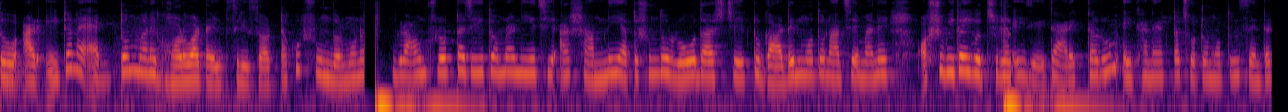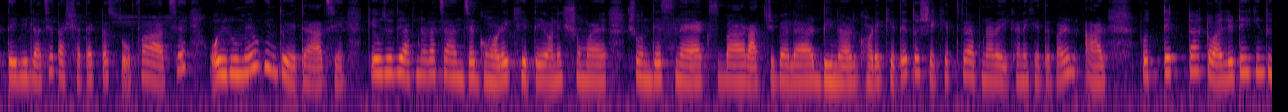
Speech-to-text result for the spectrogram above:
তো আর এইটা না একদম মানে ঘরোয়া টাইপস রিসর্টটা খুব সুন্দর। মনে গ্রাউন্ড ফ্লোরটা যেহেতু আমরা নিয়েছি, আর সামনেই এত সুন্দর রোদ আসছে, একটু গার্ডেন মতন আছে মানে অসুবিধাই হচ্ছিল। এই যে এটা আরেকটা রুম এইখানে একটা ছোট মতন সেন্টার টেবিল আছে, তার সাথে একটা সোফা আছে, ওই রুমেও কিন্তু এটা আছে। কেউ যদি আপনারা চান যে ঘরে খেতে, অনেক সময় সন্ধ্যে স্ন্যাক্স বা রাত্রিবেলা ডিনার ঘরে খেতে, তো সেক্ষেত্রে আপনারা এখানে খেতে পারেন। আর প্রত্যেকটা টয়লেটেই কিন্তু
